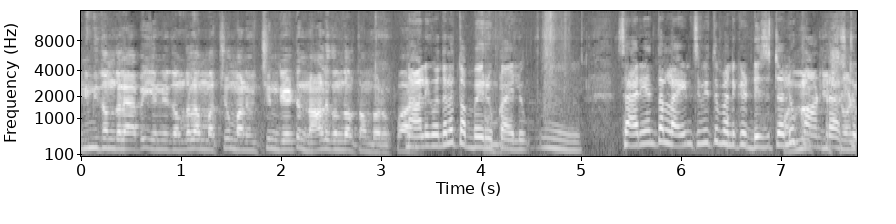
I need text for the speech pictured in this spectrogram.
ఎనిమిది వందల యాభై ఎనిమిది వందలు అమ్మచ్చు. మనం ఇచ్చిన రేటు నాలుగు వందల తొంభై రూపాయలు. నాలుగు వందల తొంభై రూపాయలు. శారీ అంతా లైన్స్ విత్ మనకి డిజిటల్ కాంట్రాస్ట్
